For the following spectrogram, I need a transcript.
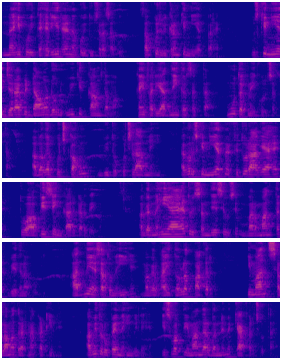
न ही कोई तहरीर है, न कोई दूसरा सबूत। सब कुछ विक्रम की नीयत पर है। उसकी नीयत जरा भी डावाडोल हुई कि काम तमाम। कहीं फरियाद नहीं कर सकता, मुँह तक नहीं खोल सकता। अब अगर कुछ कहूँ भी तो कुछ लाभ नहीं। अगर उसकी नीयत में फितुर आ गया है तो वह अभी से इनकार कर देगा। अगर नहीं आया है तो इस संदेश से उसे मरमान तक वेदना होगी। आदमी ऐसा तो नहीं है, मगर भाई दौलत पाकर ईमान सलामत रखना कठिन है। अभी तो रुपए नहीं मिले हैं। इस वक्त ईमानदार बनने में क्या खर्च होता है?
